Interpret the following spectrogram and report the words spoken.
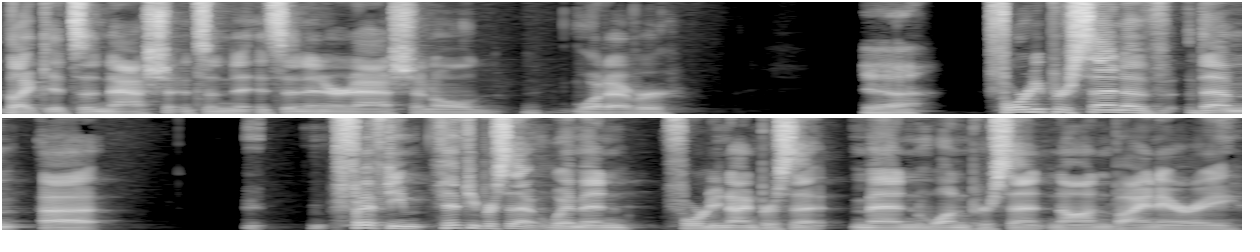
like it's a national, it's an it's an international whatever. Yeah. Forty percent of them, uh, 50 percent women, forty nine percent men, one percent non-binary.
